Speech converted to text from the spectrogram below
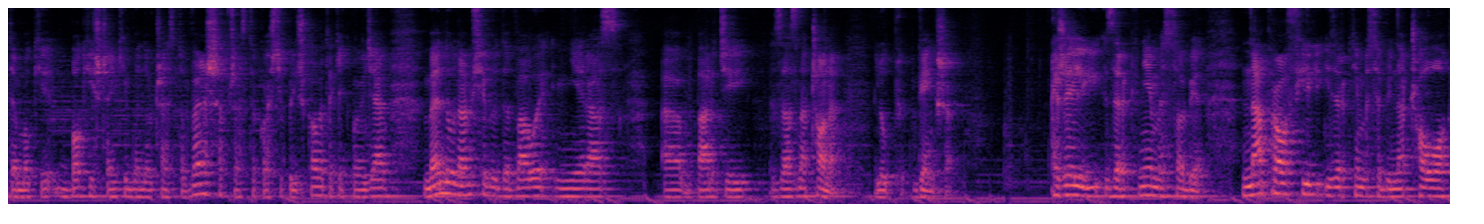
te boki, boki szczęki będą często węższe, przez to kości policzkowe, tak jak powiedziałem, będą nam się wydawały nieraz e, bardziej zaznaczone lub większe. Jeżeli zerkniemy sobie na profil i zerkniemy sobie na czoło,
